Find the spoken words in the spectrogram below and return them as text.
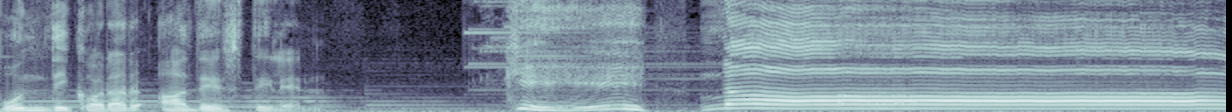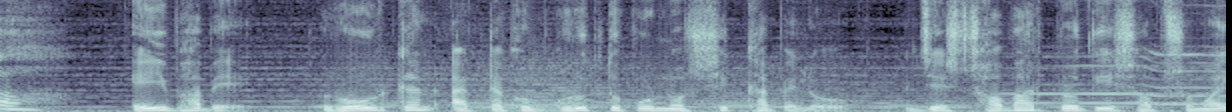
বন্দি করার আদেশ দিলেন। কে? না! এইভাবে রোরকান একটা খুব গুরুত্বপূর্ণ শিক্ষা পেল যে সবার প্রতি সবসময়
